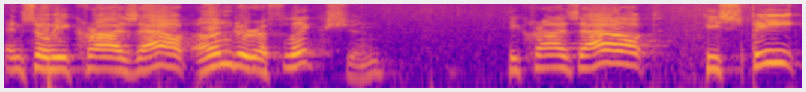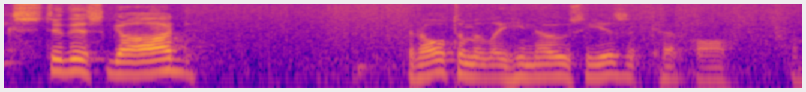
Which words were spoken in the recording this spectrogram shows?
And so he cries out under affliction. He cries out, he speaks to this God that ultimately he knows he isn't cut off from,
